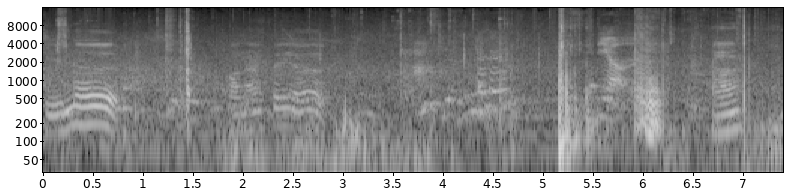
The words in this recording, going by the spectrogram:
xin ơ. Có nám phê ơ? Điều Hả?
